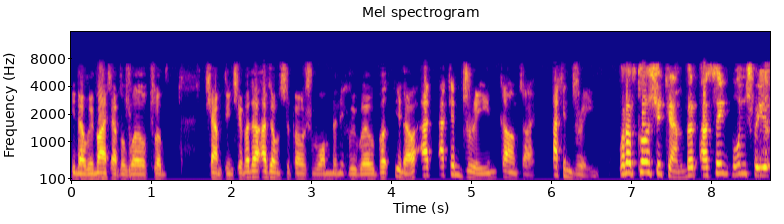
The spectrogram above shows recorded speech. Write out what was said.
you know we might have a World Club championship. I, I don't suppose for one minute we will, but you know, I, I can dream, can't I? I can dream. Well, of course you can, but I think once we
